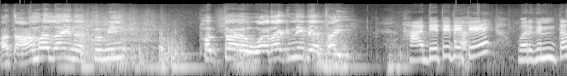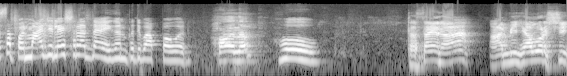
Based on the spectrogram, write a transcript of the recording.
आता आम्हाला आहे ना तुम्ही. फक्त वरागणी द्या ताई हा देते देते. वर्गणी तसं पण माझी लय श्रद्धा आहे गणपती बाप्पावर. हा ना? हो. तसं आहे ना आम्ही ह्या वर्षी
